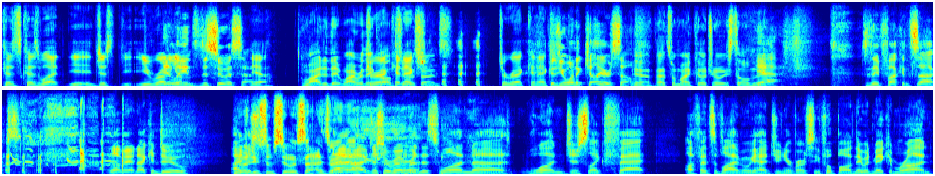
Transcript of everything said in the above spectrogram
Cause, cause what? You just you run It running. them- leads to suicide. yeah, Why did they? Why were they Direct called connection. suicides? direct connection. Because you want to kill yourself. yeah, that's what my coach always told me. Yeah. Because they fucking sucks. oh man, I can do. you I want to do some suicides right now? I, I just remember this one, uh, one just like fat offensive lineman we had junior varsity football, and they would make him run,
